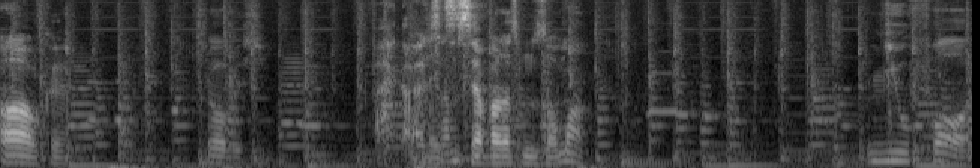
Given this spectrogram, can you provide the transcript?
Ah, okay. glaube ich. Aber letztes Jahr war das im Sommer. New Fall.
